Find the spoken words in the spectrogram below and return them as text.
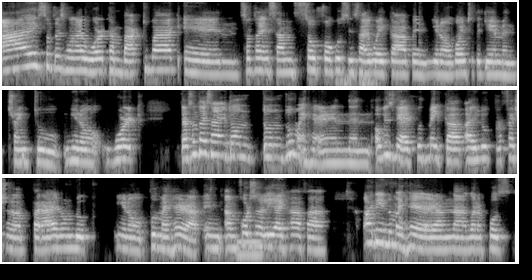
I sometimes when I work, I'm back to back, and sometimes I'm so focused since I wake up and you know going to the gym and trying to you know work that sometimes I don't don't do my hair, and then obviously I put makeup. I look professional, but I don't look, you know, put my hair up. And unfortunately, mm. I have a. I didn't do my hair. I'm not gonna post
